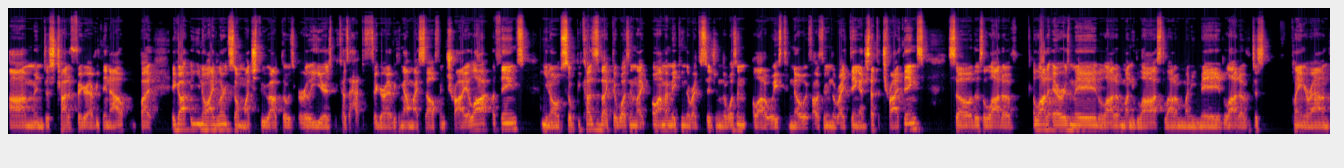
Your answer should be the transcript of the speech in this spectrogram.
um, and just try to figure everything out. But it got, you know, I learned so much throughout those early years because I had to figure out everything out myself and try a lot of things. You know, so because like there wasn't like, oh, am I making the right decision? There wasn't a lot of ways to know if I was doing the right thing. I just had to try things. So there's a lot of a lot of errors made, a lot of money lost, a lot of money made, a lot of just playing around.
